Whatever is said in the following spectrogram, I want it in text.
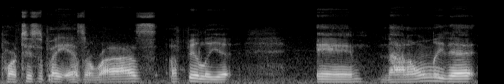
participate as a Rise affiliate, and not only that,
